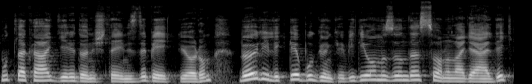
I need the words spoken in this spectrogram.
mutlaka geri dönüşlerinizi bekliyorum. Böylelikle bugünkü videomuzun da sonuna geldik.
